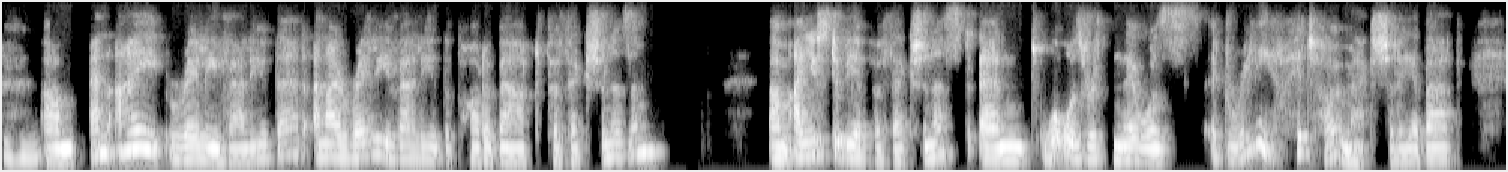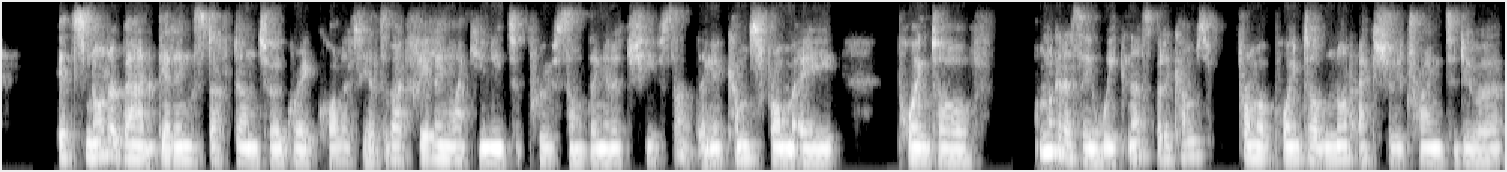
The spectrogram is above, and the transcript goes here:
Mm-hmm. Um, and I really valued that. And I really valued the part about perfectionism. Um, I used to be a perfectionist, and what was written there was, it really hit home actually about it's not about getting stuff done to a great quality. It's about feeling like you need to prove something and achieve something. It comes from a point of, I'm not going to say weakness, but it comes from a point of not actually trying to do a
